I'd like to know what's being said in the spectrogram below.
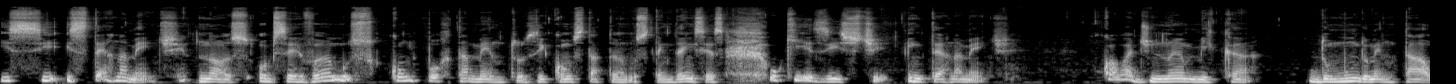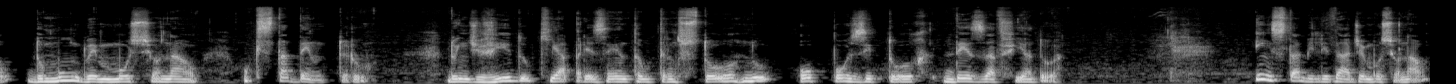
E se externamente nós observamos comportamentos e constatamos tendências, o que existe internamente? Qual a dinâmica do mundo mental, do mundo emocional, o que está dentro do indivíduo que apresenta o transtorno opositor desafiador? Instabilidade emocional,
